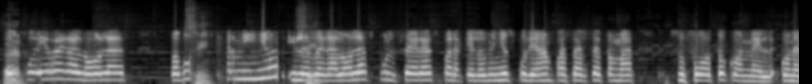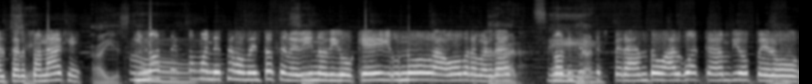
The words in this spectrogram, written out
Claro. Él fue y regaló las, fue a Sí. buscar niños y les Sí. regaló las pulseras para que los niños pudieran pasarse a tomar su foto con el con el personaje. Ahí está. Y no sé cómo en ese momento se me vino, digo, que uno a obra, ¿verdad? Claro. No dices Claro. esperando algo a cambio, pero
